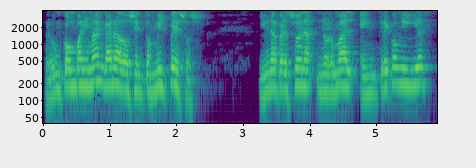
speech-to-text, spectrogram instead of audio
Pero un company man gana 200 mil pesos. Y una persona normal, entre comillas,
